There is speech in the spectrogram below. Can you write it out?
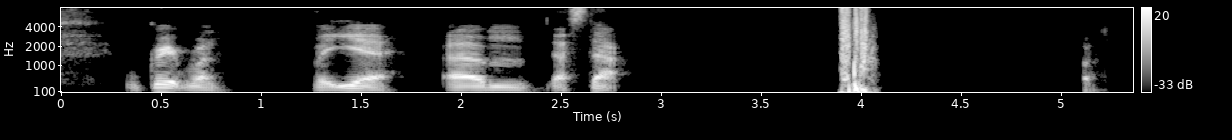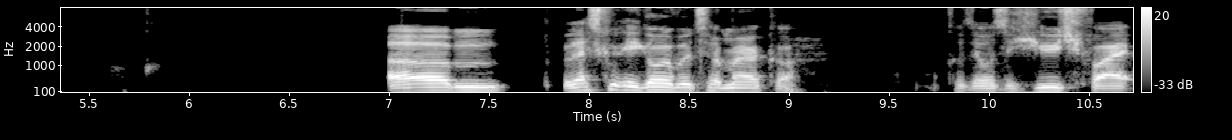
great run. But yeah, um, that's that. Um, let's quickly go over to America because there was a huge fight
